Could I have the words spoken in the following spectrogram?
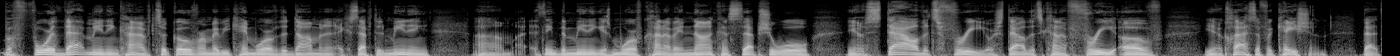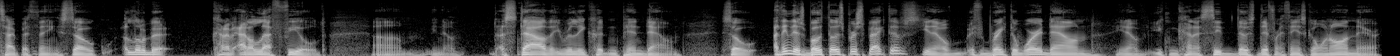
before that meaning kind of took over and maybe became more of the dominant accepted meaning. Um, I think the meaning is more of kind of a non-conceptual, you know, style that's free or style that's kind of free of, you know, classification, that type of thing. So a little bit kind of out of left field, um, you know, a style that you really couldn't pin down. So I think there's both those perspectives. You know, if you break the word down, you know, you can kind of see those different things going on there.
